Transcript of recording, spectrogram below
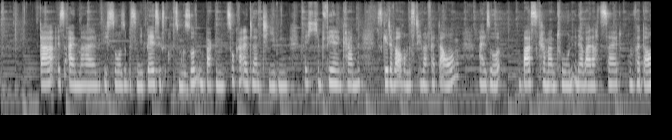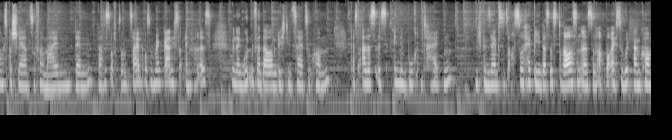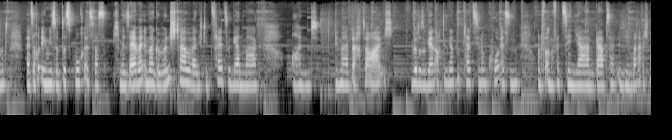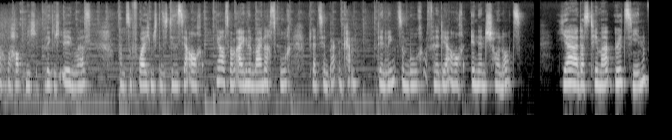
Da ist einmal wirklich so, so ein bisschen die Basics auch zum gesunden Backen, Zuckeralternativen, welche ich empfehlen kann. Es geht aber auch um das Thema Verdauung. Also was kann man tun in der Weihnachtszeit, um Verdauungsbeschwerden zu vermeiden? Denn das ist oft so eine Zeit, wo es manchmal gar nicht so einfach ist, mit einer guten Verdauung durch die Zeit zu kommen. Das alles ist in dem Buch enthalten. Ich bin selbst jetzt auch so happy, dass es draußen ist und auch bei euch so gut ankommt, weil es auch irgendwie so das Buch ist, was ich mir selber immer gewünscht habe, weil ich die Zeit so gern mag und immer dachte, oh, ich würde so gerne auch diese ganzen Plätzchen und Co. essen. Und vor ungefähr zehn Jahren gab es halt in dem Bereich noch überhaupt nicht wirklich irgendwas. Und so freue ich mich, dass ich dieses Jahr auch ja, aus meinem eigenen Weihnachtsbuch Plätzchen backen kann. Den Link zum Buch findet ihr auch in den Show Notes. Ja, das Thema Ölziehen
